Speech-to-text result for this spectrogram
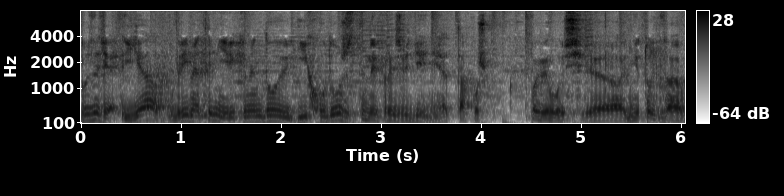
Ну, знаете, я время от времени рекомендую и художественные произведения. Так уж повелось. Э, не только,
